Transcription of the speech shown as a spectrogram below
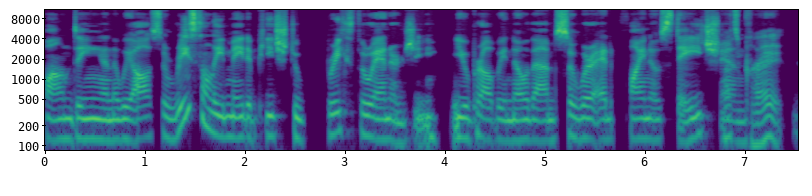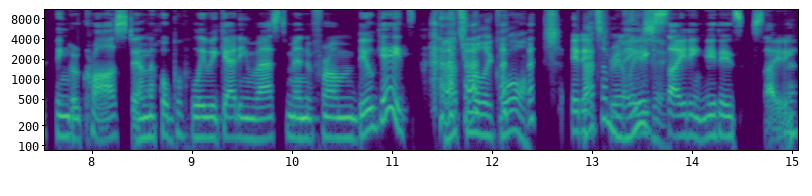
funding. And we also recently made a pitch to Breakthrough Energy. You probably know them. So we're at final stage That's and great. finger crossed and hopefully we get investment from Bill Gates. That's really cool. It is That's really amazing. exciting. It is exciting.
